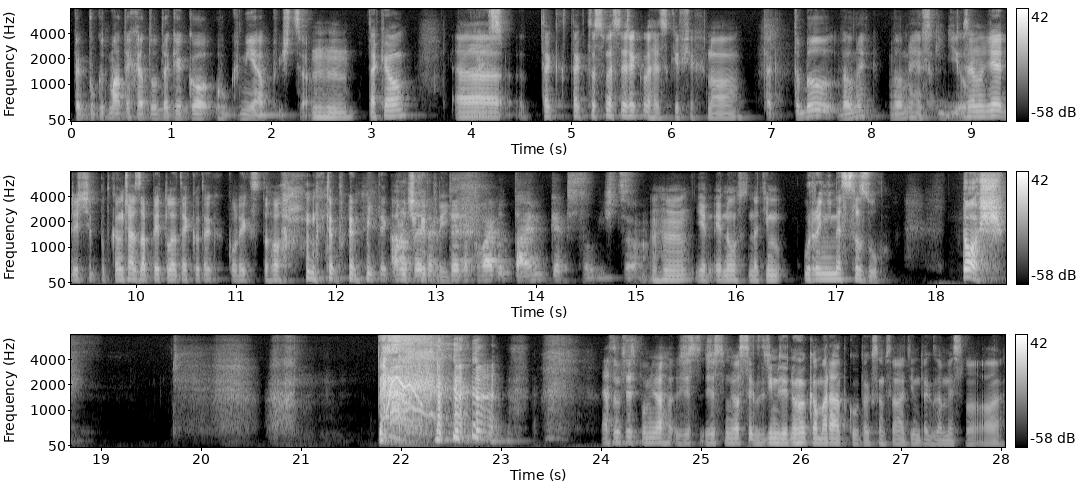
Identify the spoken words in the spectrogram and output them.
tak pokud máte chatu, tak jako hook me up, víš co. Mhm, tak jo. Uh, Nice. tak, tak to jsme si řekli hezky všechno. Tak to byl velmi, velmi hezký díl. Zajímavé, když se potkám třeba za pět let, jako, tak kolik z toho, kdo bude mít jako Ano, to je, tak, to je taková jako time capsule, víš co? Jed- jednou nad tím uroníme slzu. Tož. Já jsem si vzpomněl, že, že jsem měl sex dream s jednoho kamarádkou, tak jsem se nad tím tak zamyslel, ale...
